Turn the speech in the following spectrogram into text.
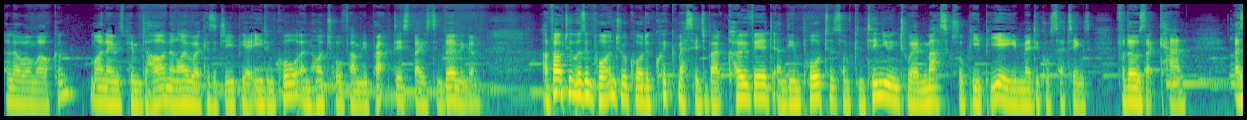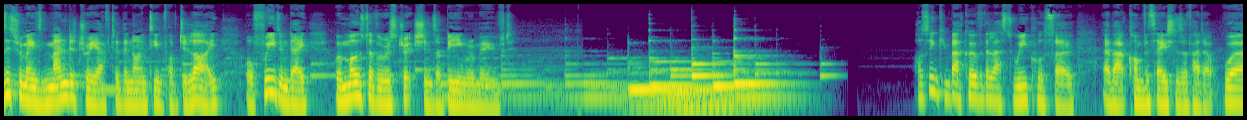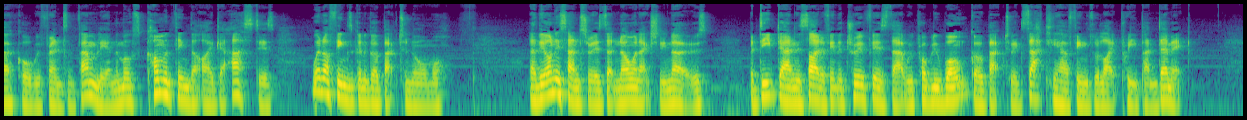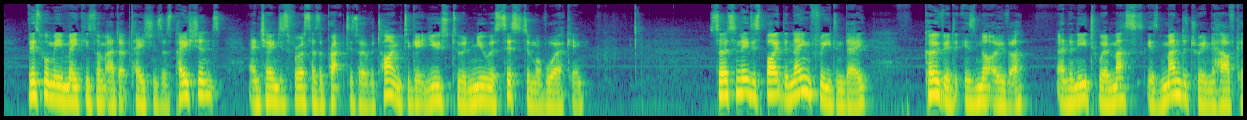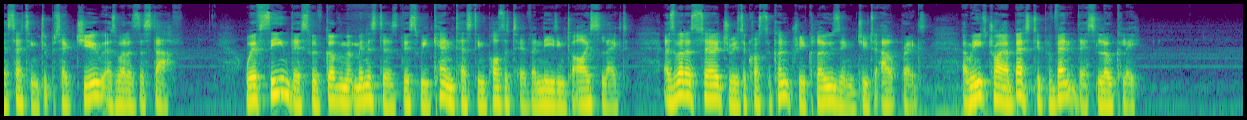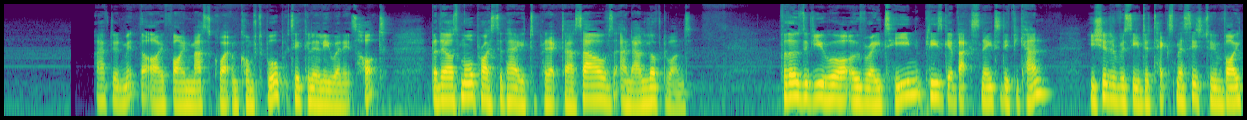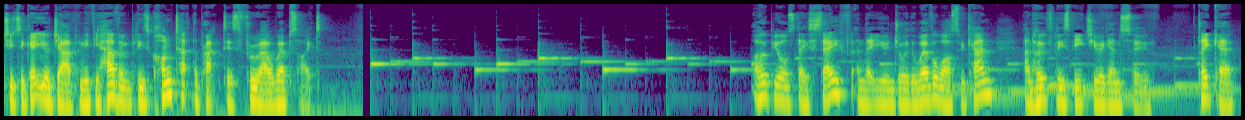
Hello and welcome. My name is Pim Dahan and I work as a GP at Eden Court and Hodge Hill Family Practice based in Birmingham. I felt it was important to record a quick message about COVID and the importance of continuing to wear masks or PPE in medical settings for those that can, as this remains mandatory after the 19th of July or Freedom Day, when most of the restrictions are being removed. I was thinking back over the last week or so about conversations I've had at work or with friends and family, and the most common thing that I get asked is when are things going to go back to normal? Now, the honest answer is that no one actually knows, but deep down inside, I think the truth is that we probably won't go back to exactly how things were like pre pandemic. This will mean making some adaptations as patients and changes for us as a practice over time to get used to a newer system of working. Certainly, despite the name Freedom Day, COVID is not over, and the need to wear masks is mandatory in the healthcare setting to protect you as well as the staff. We've seen this with government ministers this weekend testing positive and needing to isolate, as well as surgeries across the country closing due to outbreaks, and we need to try our best to prevent this locally. I have to admit that I find masks quite uncomfortable, particularly when it's hot, but there a small price to pay to protect ourselves and our loved ones. For those of you who are over 18, please get vaccinated if you can. You should have received a text message to invite you to get your jab, and if you haven't, please contact the practice through our website. I hope you all stay safe and that you enjoy the weather whilst we can, and hopefully speak to you again soon. Take care.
